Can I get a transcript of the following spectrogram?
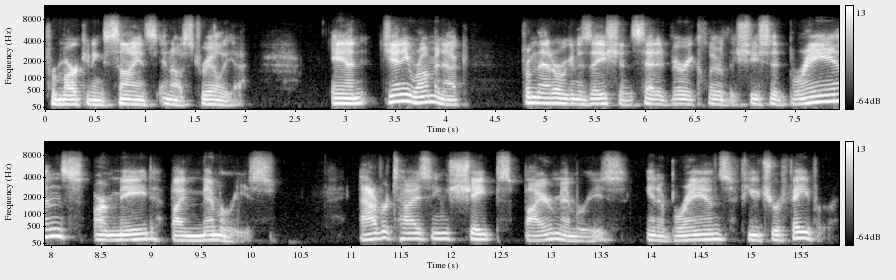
for Marketing Science in Australia. And Jenny Romaniuk from that organization said it very clearly. She said, brands are made by memories Advertising shapes buyer memories in a brand's future favor.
